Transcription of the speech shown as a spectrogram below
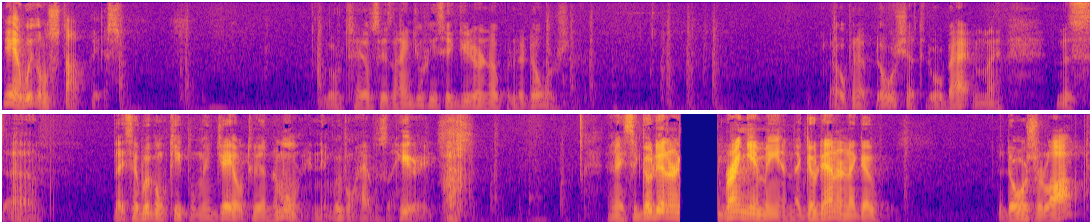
Yeah, we're going to stop this. Lord tells his angel, he said, get her and open the doors. They open up the door, shut the door back, and they, this, uh, they said, we're going to keep them in jail till in the morning, and we're going to have us a hearing. And they said, go down there and bring him in. They go down and they go, the doors are locked,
